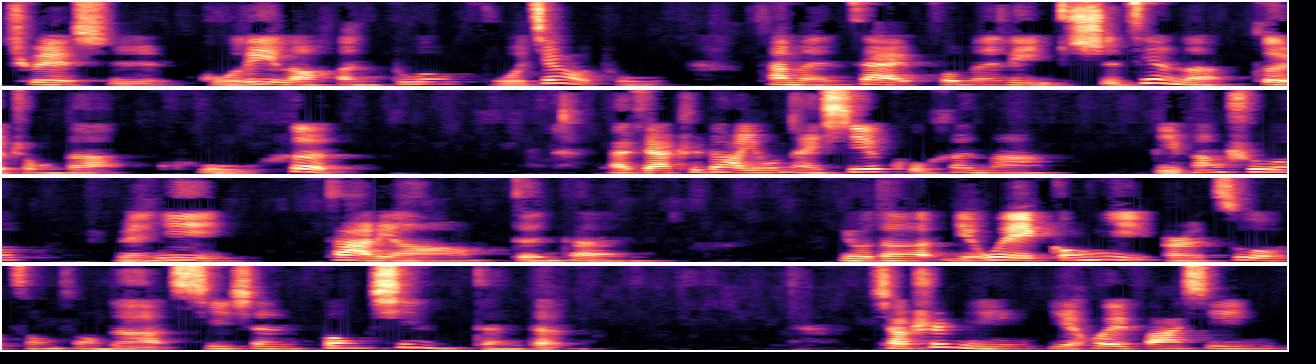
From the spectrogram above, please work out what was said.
确实鼓励了很多佛教徒，他们在佛门里实践了各种的苦恨。大家知道有哪些苦恨吗？比方说园艺、大寮等等，有的也为公益而做种种的牺牲奉献等等。小市民也会发心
